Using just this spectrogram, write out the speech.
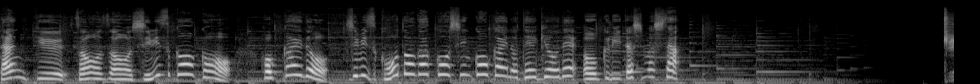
探求創造清水高校。北海道清水高等学校振興会の提供でお送りいたしました。十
